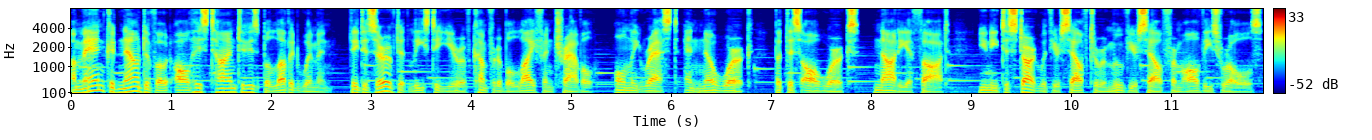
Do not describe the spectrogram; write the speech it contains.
A man could now devote all his time to his beloved women, they deserved at least a year of comfortable life and travel, only rest and no work, but this all works, Nadia thought, you need to start with yourself to remove yourself from all these roles,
